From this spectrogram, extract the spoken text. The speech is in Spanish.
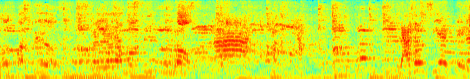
celebramos partidos, celebramos títulos. Ah. Ya son siete.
